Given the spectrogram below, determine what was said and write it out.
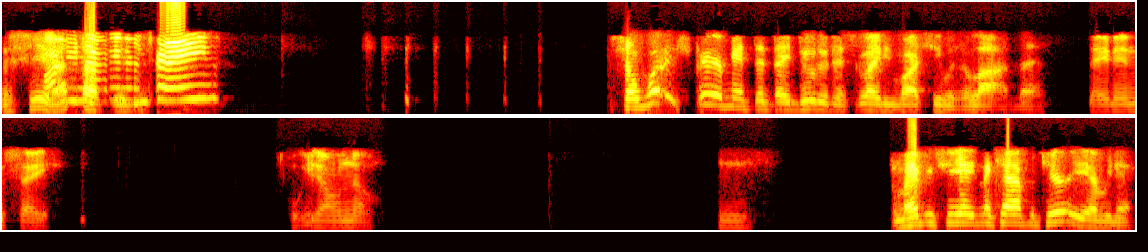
Shit, Are you not entertained? so what experiment did they do to this lady while she was alive, man? They didn't say. We don't know. Hmm. Maybe she ate in the cafeteria every day.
